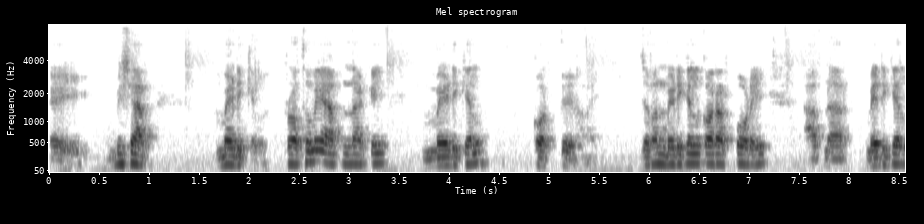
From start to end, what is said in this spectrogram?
এই ভিসার মেডিকেল। প্রথমে আপনাকে মেডিকেল করতে হয়। যখন মেডিকেল করার পরে আপনার মেডিকেল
